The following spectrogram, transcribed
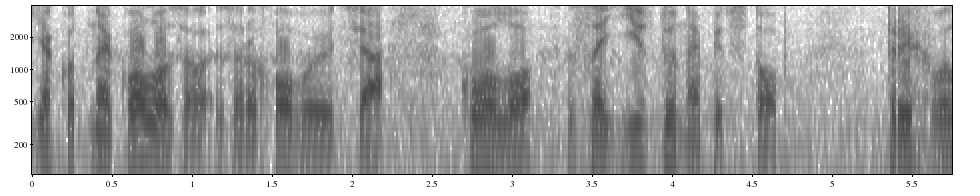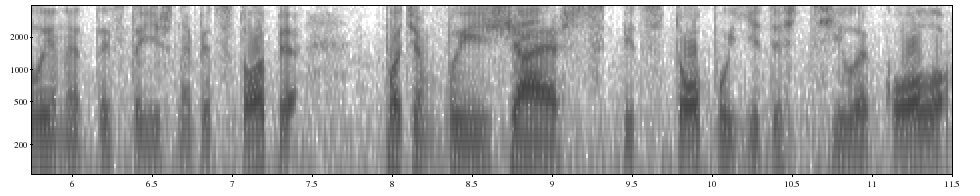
як одне коло за- зараховується коло заїзду на підстоп. Три хвилини ти стоїш на підстопі, потім виїжджаєш з підстопу, їдеш ціле коло,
